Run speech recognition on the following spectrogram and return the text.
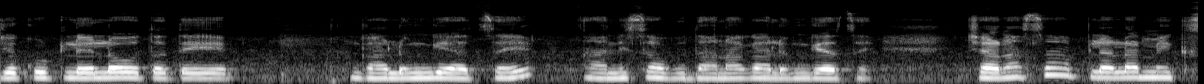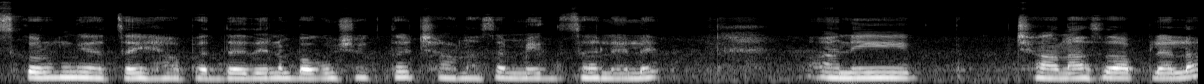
जे कुटलेलं होतं ते घालून घ्यायचं आहे आणि साबुदाणा घालून घ्यायचा आहे छान असं आपल्याला मिक्स करून घ्यायचं आहे ह्या पद्धतीनं. बघू शकता छान असं मिक्स झालेलं आहे. आणि छान असं आपल्याला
